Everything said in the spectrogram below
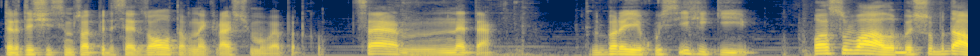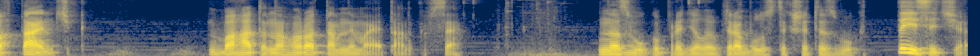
3750 золота в найкращому випадку. Це не те. Збери їх усіх, які пасували би, щоб дав танчик. Багато нагород, там немає танка. Все. На звуку приділив, треба було стихшити звук. Тисяча!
